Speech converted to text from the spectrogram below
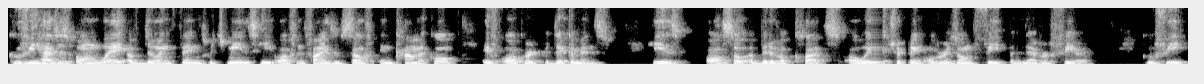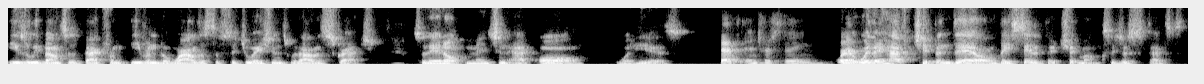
Goofy has his own way of doing things, which means he often finds himself in comical, if awkward, predicaments. He is also a bit of a klutz, always tripping over his own feet, but never fear. Goofy easily bounces back from even the wildest of situations without a scratch. So they don't mention at all what he is. That's interesting. Where, where they have Chip and Dale, they say that they're chipmunks. It just that's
